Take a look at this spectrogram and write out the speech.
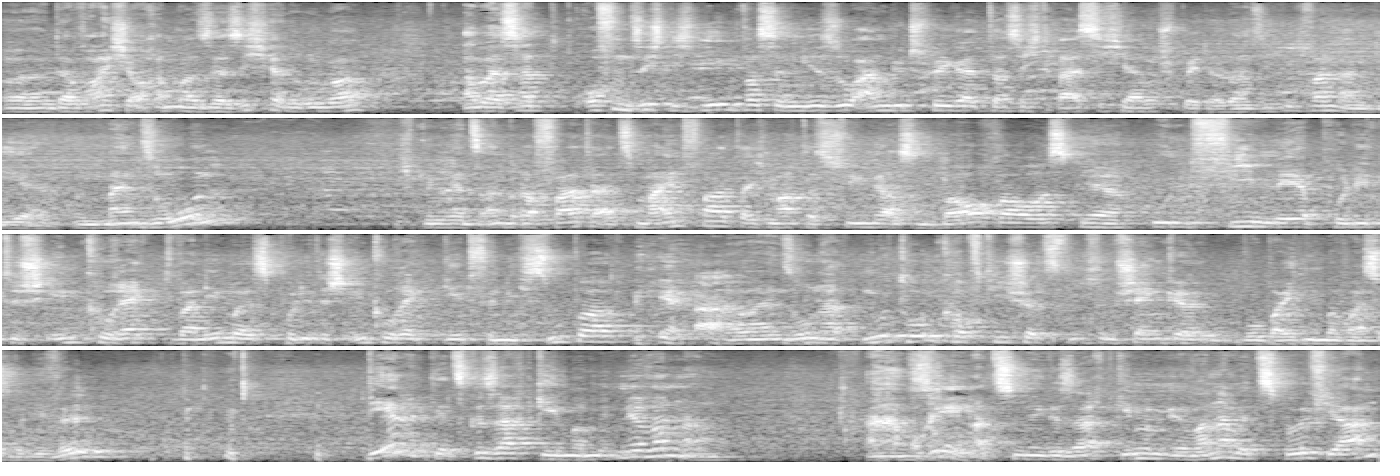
Äh, da war ich auch immer sehr sicher drüber. Aber es hat offensichtlich irgendwas in mir so angetriggert, dass ich 30 Jahre später tatsächlich wandern gehe. Und mein Sohn, ich bin ein ganz anderer Vater als mein Vater. Ich mache das viel mehr aus dem Bauch raus Ja. und viel mehr politisch inkorrekt. Wann immer es politisch inkorrekt geht, finde ich super. Ja. Mein Sohn hat nur Totenkopf-T-Shirts, die ich ihm schenke, wobei ich nicht mal weiß, ob er die will. Der hat jetzt gesagt, geh mal mit mir wandern. Okay. So hat zu mir gesagt, geh mal mit mir wandern mit zwölf Jahren.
